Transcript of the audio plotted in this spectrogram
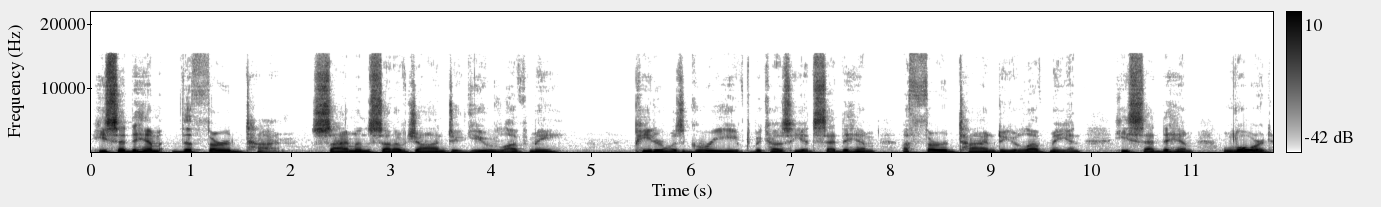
He said to him the third time, Simon, son of John, do you love me? Peter was grieved because he had said to him a third time, Do you love me? And he said to him, Lord,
